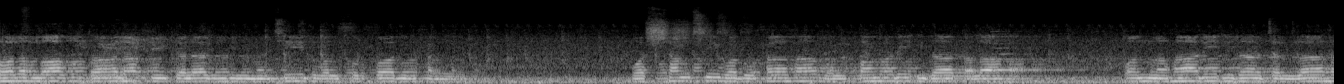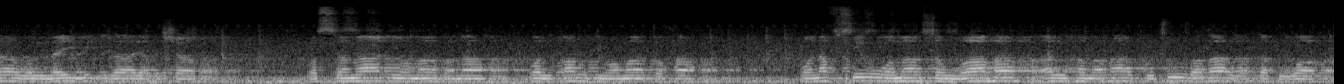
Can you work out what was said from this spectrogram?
قال الله تعالى في كلامه المجيد والفرقان الحميد والشمس وضحاها والقمر إذا تلاها والنهار إذا جلاها والليل إذا يغشاها والسماء وما بناها والأرض وما طحاها ونفس وما سواها فألهمها فجورها وتقواها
